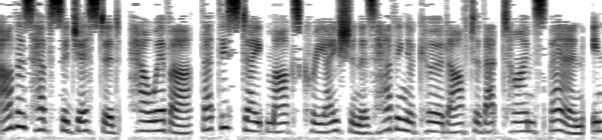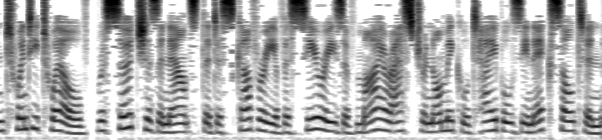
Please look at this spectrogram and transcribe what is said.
Others have suggested, however, that this date marks creation as having occurred after that time span. In 2012, researchers announced the discovery of a series of Maya astronomical tables in Xultún,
